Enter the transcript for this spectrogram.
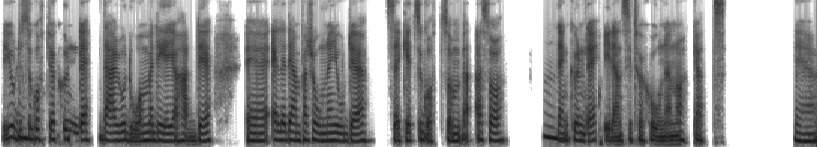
Jag gjorde mm. så gott jag kunde där och då med det jag hade. Eh, eller den personen gjorde säkert så gott som alltså, mm. den kunde i den situationen. Och att eh,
